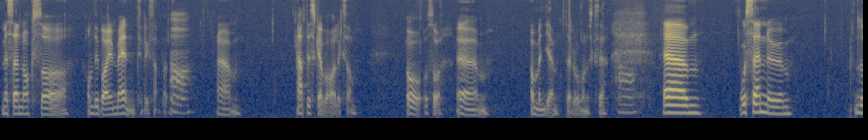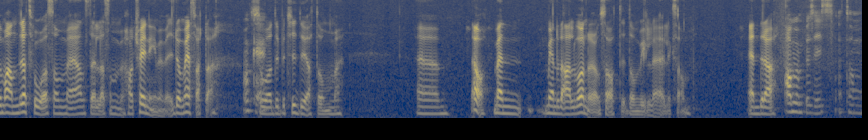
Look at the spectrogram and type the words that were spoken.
men sen också om det bara är män till exempel. Ja. Ehm, att det ska vara liksom, och, och så. Um, ja men jämnt eller vad man nu ska säga. Ja. Ehm, och sen nu, de andra två som är anställda som har training med mig, de är svarta. Okej. Så det betyder ju att de ehm, ja, men menade allvar när de sa att de ville liksom ändra, Ja men precis. Att de inte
